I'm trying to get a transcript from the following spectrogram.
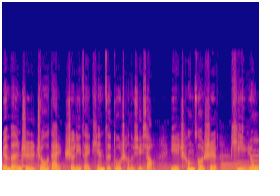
原本指周代设立在天子都城的学校，也称作是辟雍。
